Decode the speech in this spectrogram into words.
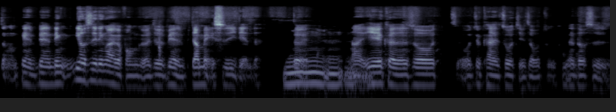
怎么变变另又是另外一个风格，就是变比较美式一点的，对，嗯嗯，那也可能说我就开始做节奏组，那都是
